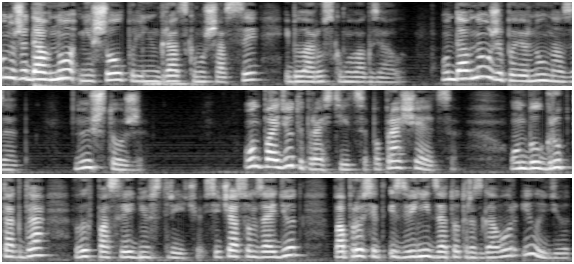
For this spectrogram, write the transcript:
Он уже давно не шел по Ленинградскому шоссе и Белорусскому вокзалу. Он давно уже повернул назад. Ну и что же? Он пойдет и простится, попрощается. Он был груб тогда в их последнюю встречу. Сейчас он зайдет, попросит извинить за тот разговор и уйдет.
